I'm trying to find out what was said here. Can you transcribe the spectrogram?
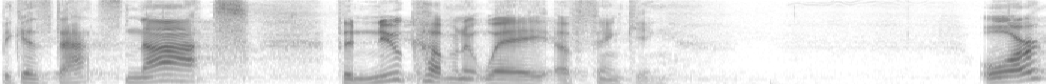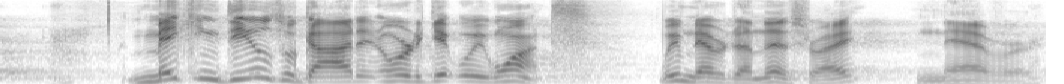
because that's not the new covenant way of thinking. Or making deals with God in order to get what we want. We've never done this, right? Never.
